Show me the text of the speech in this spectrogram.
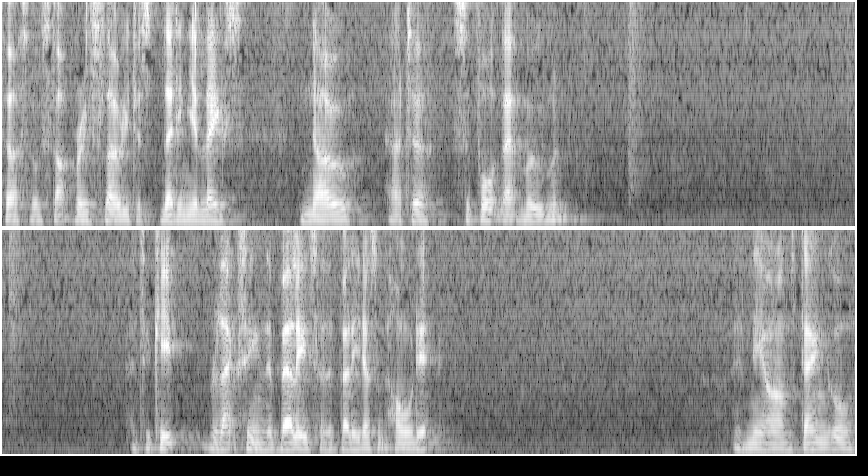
First of all, start very slowly, just letting your legs know how to support that movement. And to keep relaxing the belly so the belly doesn't hold it. And the arms dangle.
